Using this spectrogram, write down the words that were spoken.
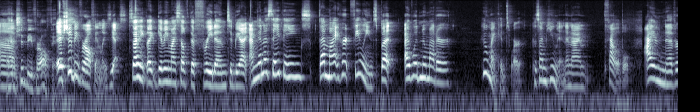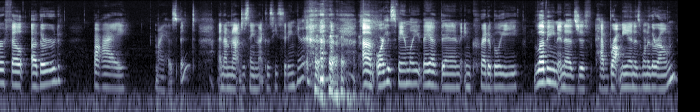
Um, and it should be for all families. It should be for all families, yes. So I think like giving myself the freedom to be like, I'm gonna say things that might hurt feelings, but I would no matter who my kids were, because I'm human and I'm fallible. I have never felt othered by my husband and I'm not just saying that because he's sitting here, um, or his family. They have been incredibly loving and has just have brought me in as one of their own.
